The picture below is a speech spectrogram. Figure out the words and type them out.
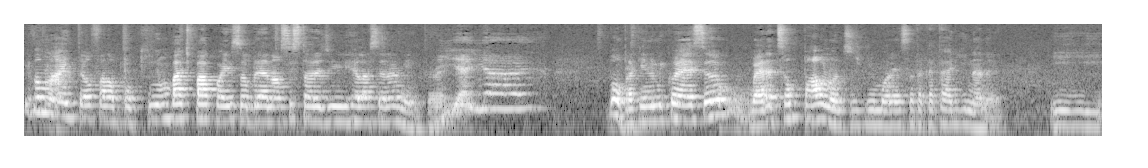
E vamos lá, então, falar um pouquinho, um bate-papo aí sobre a nossa história de relacionamento. Né? Ai, ai, ai. Bom, pra quem não me conhece, eu era de São Paulo antes de vir morar em Santa Catarina, né? E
